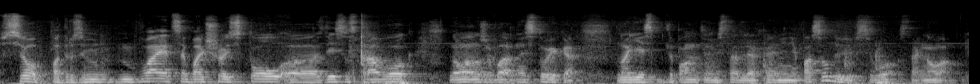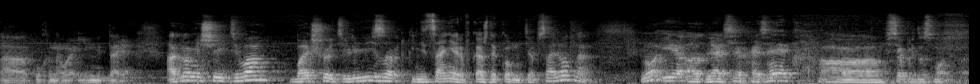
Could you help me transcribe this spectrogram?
Все подразумевается большой стол, э, здесь островок, но он уже барная стойка. Но есть дополнительные места для хранения посуды и всего остального э, кухонного инвентаря. Огромнейший диван, большой телевизор, кондиционеры в каждой комнате абсолютно. Ну и э, для всех хозяек все предусмотрено.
